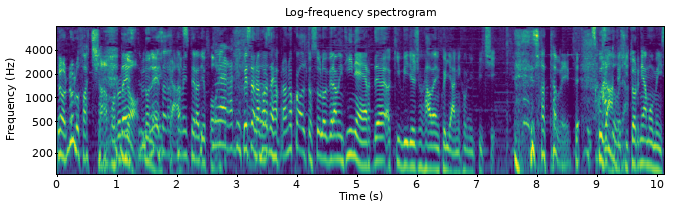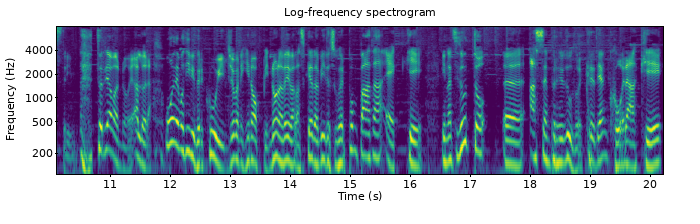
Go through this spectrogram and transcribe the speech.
Però non lo facciamo, non è, No, non non è è esattamente radiofonico. È Questa è una cosa che avranno colto solo veramente i nerd a chi videogiocava in quegli anni con il PC. Esattamente. Scusateci, Allora, torniamo mainstream. Torniamo a noi. Allora, uno dei motivi per cui il giovane Kinoppi non aveva la scheda video super pompata è che, innanzitutto, eh, ha sempre creduto e crede ancora che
